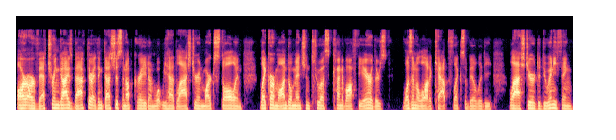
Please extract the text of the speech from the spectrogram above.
are our veteran guys back there, I think that's just an upgrade on what we had last year in Marc Staal. And like Armando mentioned to us kind of off the air, there's wasn't a lot of cap flexibility last year to do anything,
